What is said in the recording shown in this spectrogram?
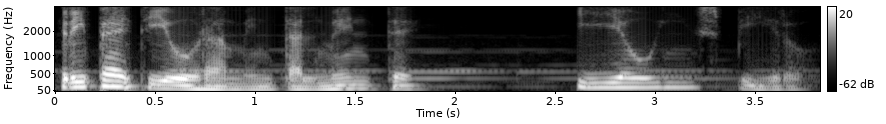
Ripeti ora mentalmente, io inspiro.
